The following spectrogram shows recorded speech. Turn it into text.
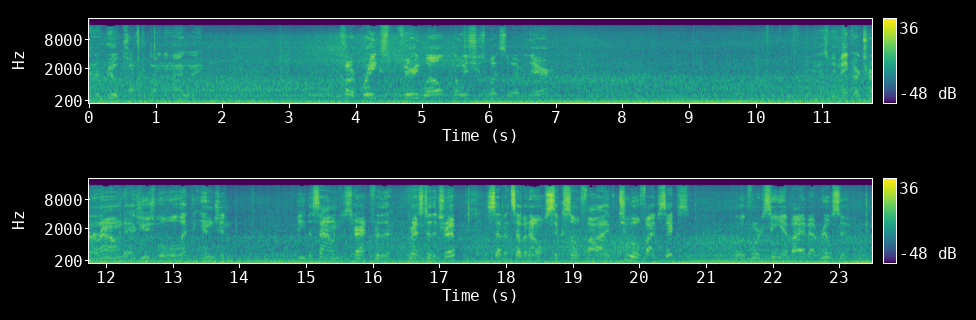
And they're real comfortable on the highway. Car brakes very well, no issues whatsoever there. And as we make our turnaround, as usual, we'll let the engine be the sound track for the rest of the trip. 770-605-2056. We'll look forward to seeing you at Buy A Vette real soon.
